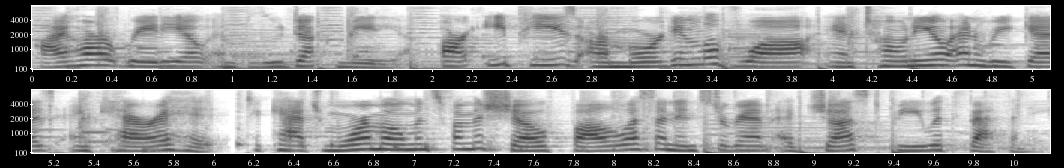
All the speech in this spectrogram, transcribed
iHeartRadio, and Blue Duck Media. Our EPs are Morgan Lavoie, Antonio Enriquez, and Kara Hitt. To catch more moments from the show, follow us on Instagram at Just B with Bethenny.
